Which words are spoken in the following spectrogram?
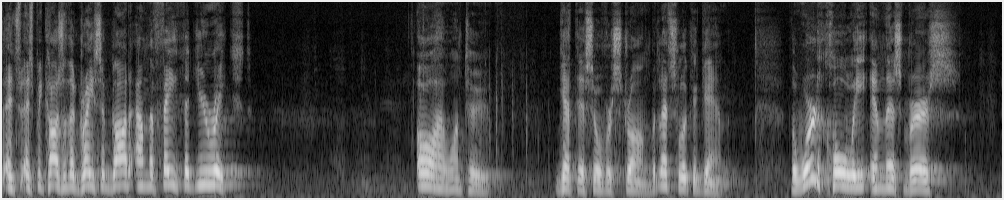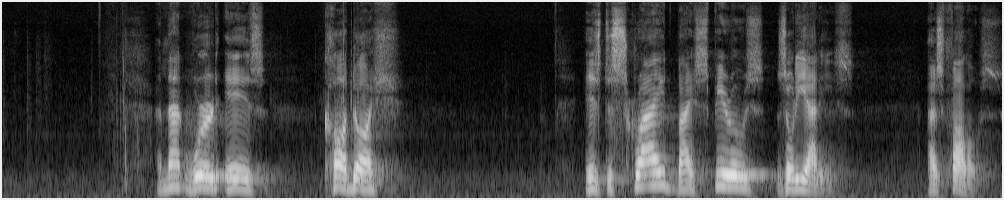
It's, it's because of the grace of God and the faith that you reached. Oh, I want to get this over strong. But let's look again. The word holy in this verse, and that word is kadosh, is described by Spiros Zodhiates as follows.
